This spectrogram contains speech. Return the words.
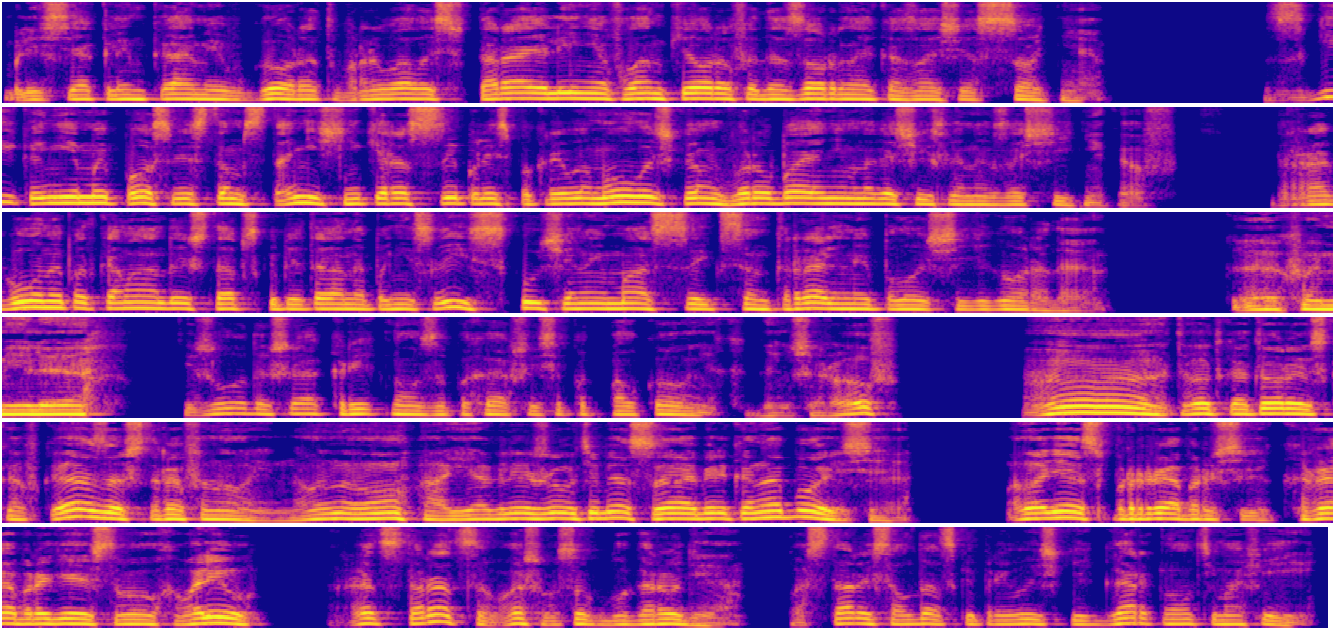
Блестя клинками, в город врывалась вторая линия фланкеров и дозорная казачья сотня. С гиканьем и посвистом станичники рассыпались по кривым улочкам, вырубая немногочисленных защитников. Драгуны под командой штабс-капитана понеслись скученной массой к центральной площади города. «Как фамилия?» Тяжело дыша, крикнул запыхавшийся подполковник. «Гончаров?» «А, тот, который с Кавказа штрафной? Ну-ну, а я гляжу, у тебя сабелька на поясе. Молодец, прапорщик, храбро действовал, хвалю. Рад стараться, ваше высокоблагородие». По старой солдатской привычке гаркнул Тимофей.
